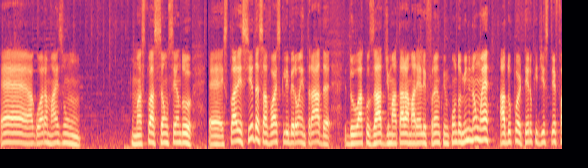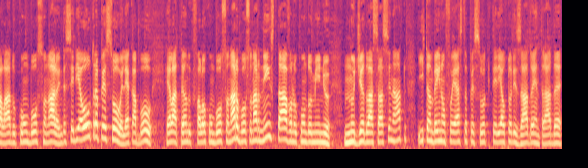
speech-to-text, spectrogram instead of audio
É agora mais um, uma situação sendo é, esclarecida, essa voz que liberou a entrada do acusado de matar a Marielle Franco em um condomínio não é a do porteiro que disse ter falado com o Bolsonaro, ainda seria outra pessoa. Ele acabou relatando que falou com o Bolsonaro. O Bolsonaro nem estava no condomínio no dia do assassinato e também não foi esta pessoa que teria autorizado a entrada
